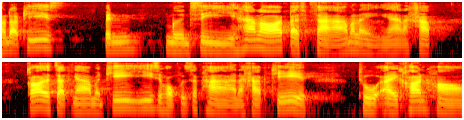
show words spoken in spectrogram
ระดับที่เป็นหมื่นสี่ห้าร้อยแปดสิบสามอะไรอย่างเงี้ยนะครับ ก็จะจัดงานวันที่ 26 พฤษภานะครับ ที่ Two Icon Hall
